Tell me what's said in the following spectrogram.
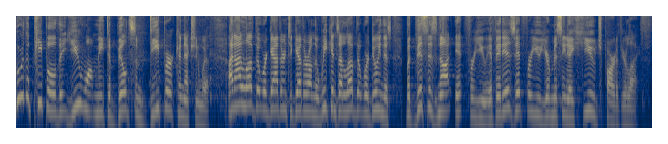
who are the people that you want me to build some deeper connection with? And I love that we're gathering together on the weekends. I love that we're doing this, but this is not it for you. If it is it for you, you're missing a huge part of your life.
